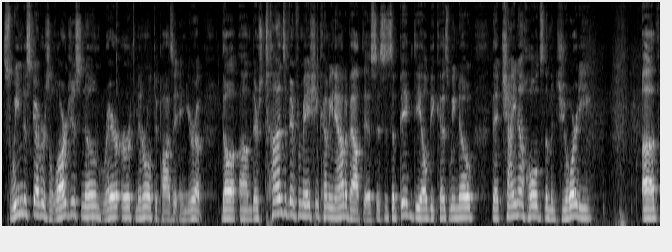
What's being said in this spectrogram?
Sweden discovers the largest known rare earth mineral deposit in Europe. Though um, there's tons of information coming out about this. This is a big deal because we know that China holds the majority of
